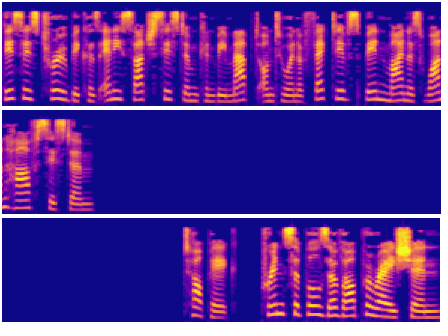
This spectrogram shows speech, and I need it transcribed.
this is true because any such system can be mapped onto an effective spin minus one half system. Topic: Principles of operation.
